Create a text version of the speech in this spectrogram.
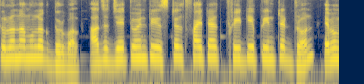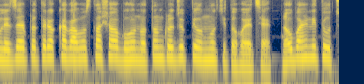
তুলনামূলক দুর্বল। আজ J twenty stealth fighter three D printed drone এবং লেজার প্রতিরক্ষা ব্যবস্থা সহ বহু নতুন প্রযুক্তি উন্মোচিত হয়েছে। নৌবাহিনীতে উচ্চ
